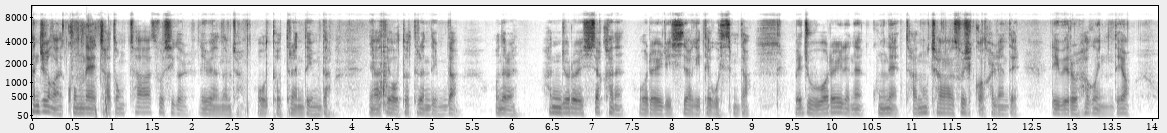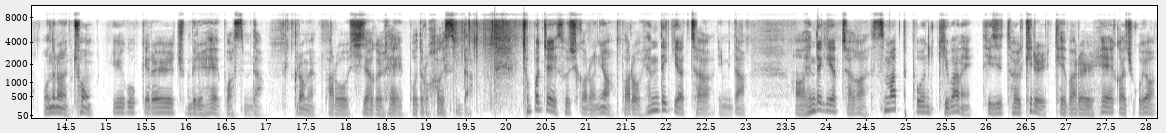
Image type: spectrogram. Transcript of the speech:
한 주간 국내 자동차 소식을 리뷰하는 남자 오토트렌드입니다. 안녕하세요 오토트렌드입니다. 오늘은 한 주를 시작하는 월요일이 시작이 되고 있습니다. 매주 월요일에는 국내 자동차 소식과 관련된 리뷰를 하고 있는데요. 오늘은 총 7개를 준비를 해 보았습니다. 그러면 바로 시작을 해 보도록 하겠습니다. 첫 번째 소식으로는요. 바로 현대기아차입니다. 어, 현대기아차가 스마트폰 기반의 디지털 키를 개발을 해가지고요.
